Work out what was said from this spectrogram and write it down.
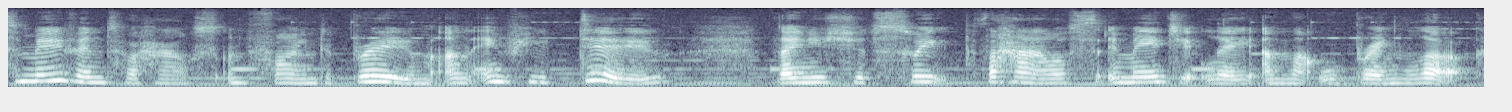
to move into a house and find a broom and if you do then you should sweep the house immediately and that will bring luck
